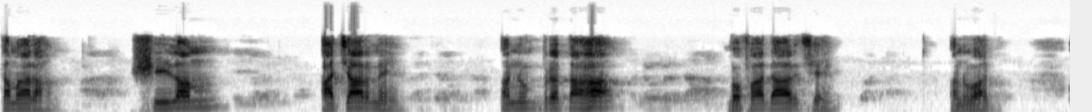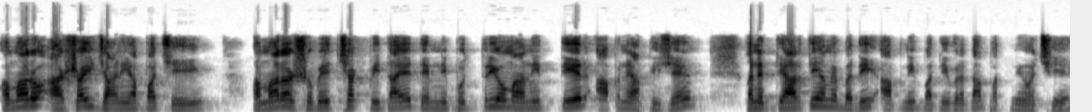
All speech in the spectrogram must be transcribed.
તમારા શીલમ આચારને અનુવ્રત વફાદાર છે. અનુવાદ. અમારો આશય જાણ્યા પછી અમારા શુભેચ્છક પિતાએ તેમની પુત્રીઓમાંની તેર આપને આપી છે અને ત્યારથી અમે બધી આપની પતિવ્રતા પત્નીઓ છીએ.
